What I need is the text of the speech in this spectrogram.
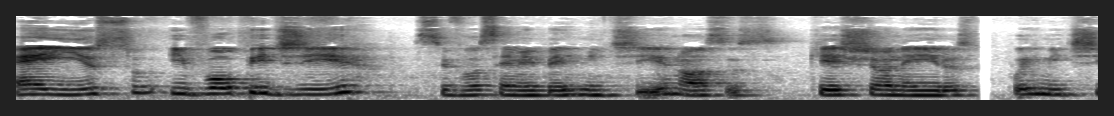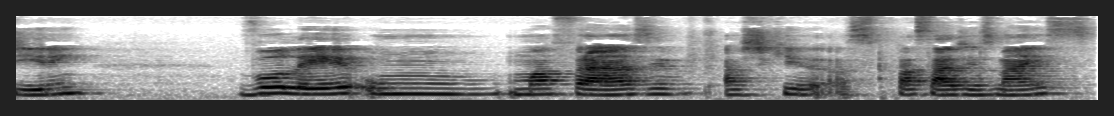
é isso. E vou pedir, se você me permitir, nossos questioneiros permitirem, vou ler um, uma frase, acho que as passagens mais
